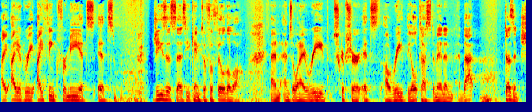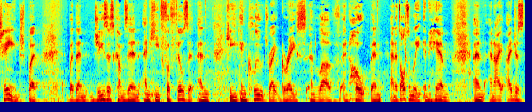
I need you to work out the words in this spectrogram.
I, I agree. I think for me, it's it's Jesus says he came to fulfill the law, and and so when I read Scripture, it's I'll read the Old Testament, and and that doesn't change, but but then Jesus comes in and he fulfills it, and he includes right grace and love and hope, and and it's ultimately in Him, and and I I just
